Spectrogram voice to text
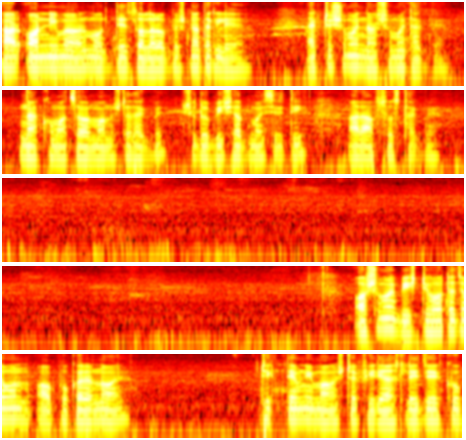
আর অনিয়মের মধ্যে চলার অভ্যেস না থাকলে একটা সময় না সময় থাকবে। না ক্ষমা চাওয়ার মানুষটা থাকবে, শুধু বিষাদময় স্মৃতি আর আফসোস থাকবে। অসময়ে বৃষ্টি হওয়াটা যেমন অপকার নয়, ঠিক তেমনি মানুষটা ফিরে আসলেই যে খুব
